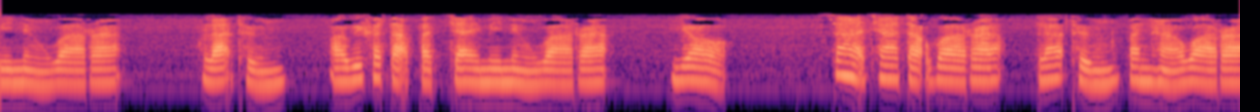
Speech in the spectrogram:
มีหนึ่งวาระ ละถึง อวิคตะปัจจัยมีหนึ่งวาระ ย่อ สหชาตะวาระ ละถึงปัญหาวาระ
